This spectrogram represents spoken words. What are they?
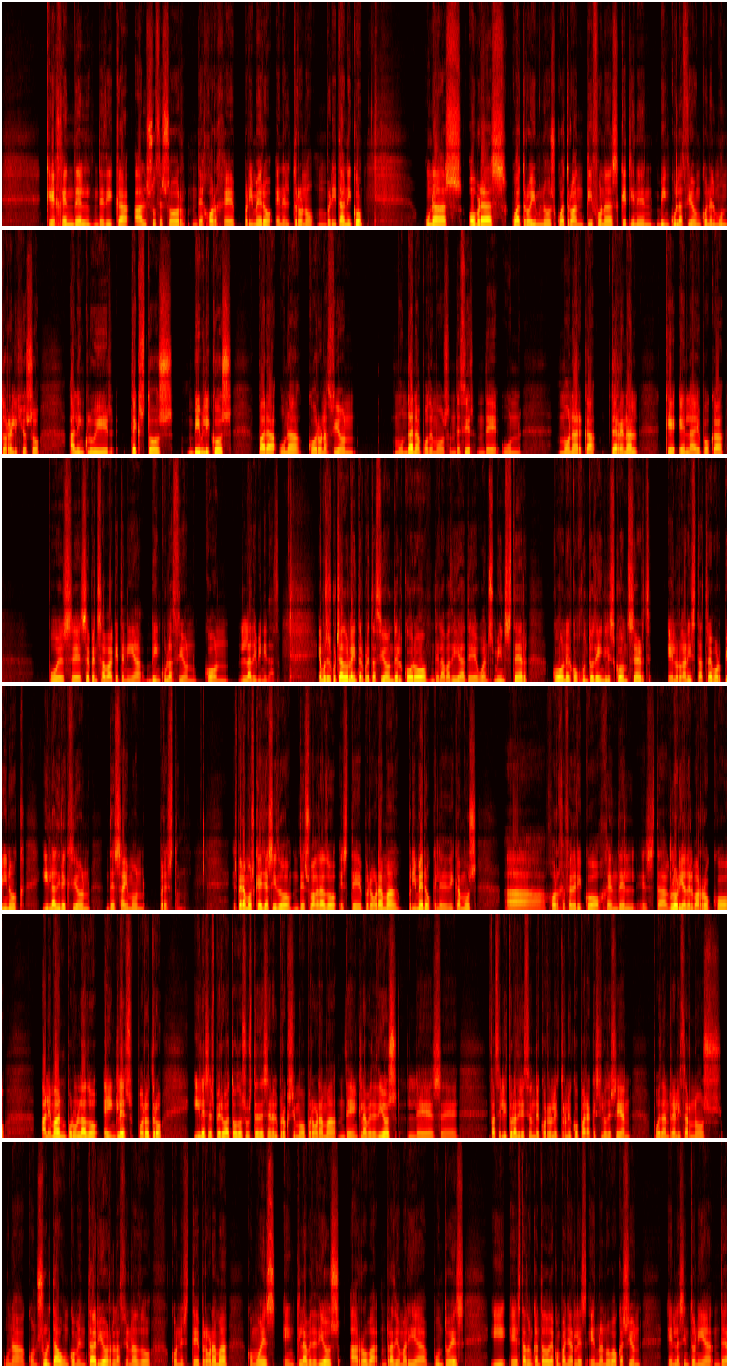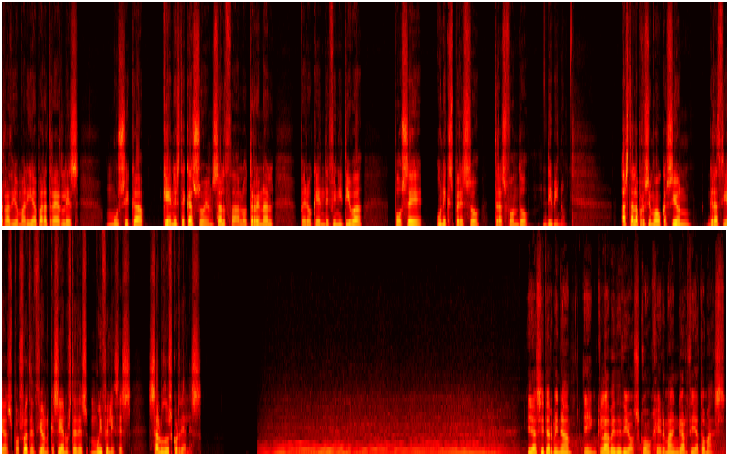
que Händel dedica al sucesor de Jorge I en el trono británico. Unas obras, cuatro himnos, cuatro antífonas que tienen vinculación con el mundo religioso al incluir textos bíblicos para una coronación mundana, podemos decir, de un monarca terrenal que en la época pues eh, se pensaba que tenía vinculación con la divinidad. Hemos escuchado la interpretación del coro de la abadía de Westminster con el conjunto de English Concert, el organista Trevor Pinnock y la dirección de Simon Preston. Esperamos que haya sido de su agrado este programa, primero que le dedicamos a Jorge Federico Händel, esta gloria del barroco alemán por un lado e inglés por otro, y les espero a todos ustedes en el próximo programa de Enclave de Dios. Les eh, facilito la dirección de correo electrónico para que si lo desean puedan realizarnos una consulta o un comentario relacionado con este programa, como es enclave de Dios y he estado encantado de acompañarles en una nueva ocasión en la sintonía de Radio María para traerles música que en este caso ensalza lo terrenal, pero que en definitiva posee un expreso trasfondo divino. Hasta la próxima ocasión, gracias por su atención, que sean ustedes muy felices. Saludos cordiales. Y así termina En Clave de Dios con Germán García Tomás.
